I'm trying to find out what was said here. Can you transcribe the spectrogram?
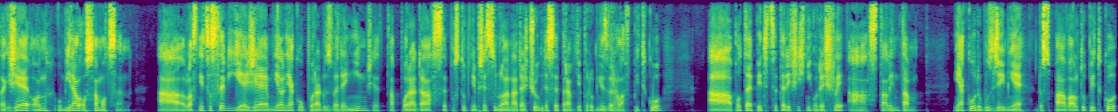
Takže on umíral osamocen. A vlastně co se ví je, že měl nějakou poradu s vedením, že ta porada se postupně přesunula na daču, kde se pravděpodobně zvrhla v pitku a po té pitce tedy všichni odešli a Stalin tam nějakou dobu zřejmě dospával tu pitku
